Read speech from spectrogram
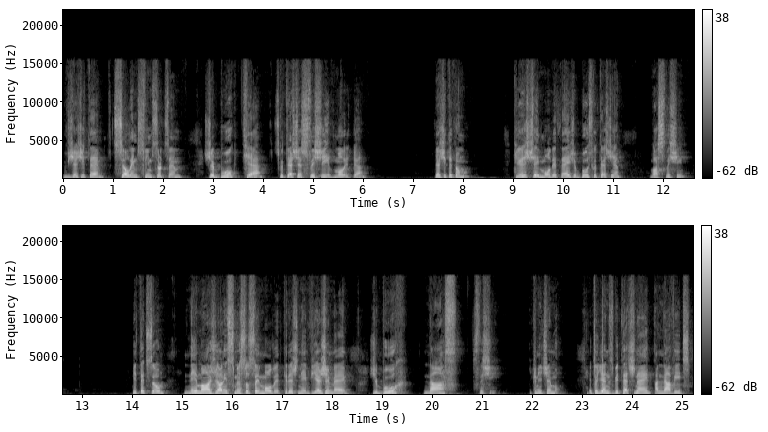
Věříte celým svým srdcem, že Bůh tě skutečně slyší v modlitbě? Věříte tomu? Když se modlíte, že Bůh skutečně vás slyší? Víte co? Nemá žádný smysl se modlit, když nevěříme, že Bůh nás slyší. K ničemu. Je to jen zbytečné a navíc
